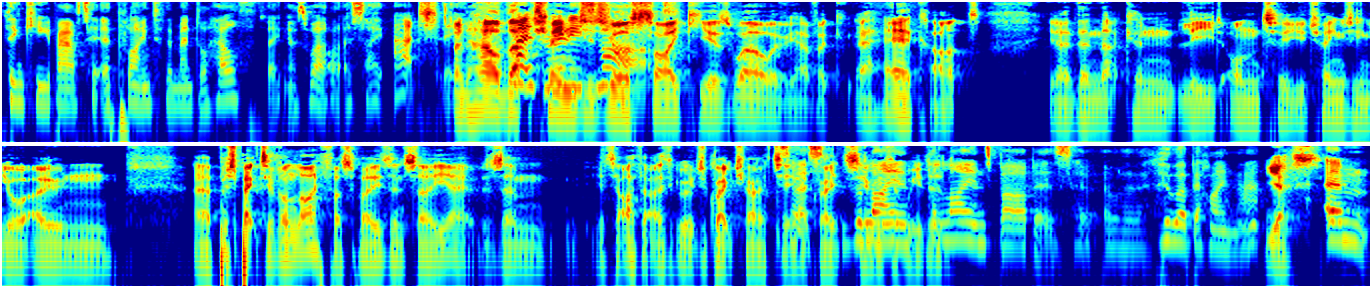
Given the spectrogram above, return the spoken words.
thinking about it applying to the mental health thing as well. It's like actually, and how that, really changes your psyche as well. If you have a, a haircut, you know, then that can lead on to you changing your own uh, perspective on life, I suppose. And so, yeah, it was. Um, it's, I thought I think it was a great charity, So and a great series Lion, that we did. the. Lions Barbers who, who are behind that. yes, Um,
